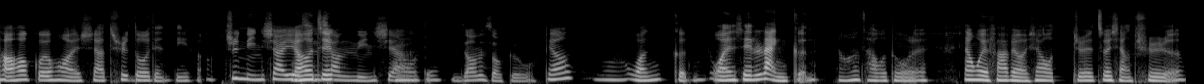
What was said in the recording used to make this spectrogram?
好好规划一下，去多一点地方。去宁夏夜市唱宁夏，你知道那首歌吗？不要玩梗，玩一些烂梗。然后差不多了。那我也发表一下，我觉得最想去的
